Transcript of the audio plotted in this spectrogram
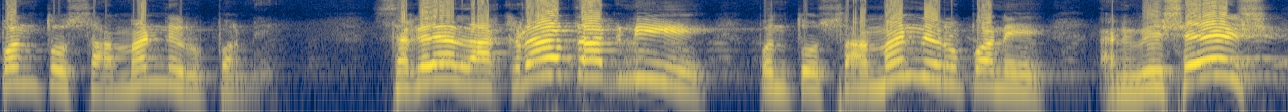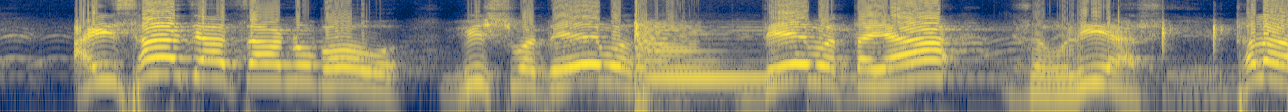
पण तो सामान्य रूपाने. सगळ्या लाकडात अग्नी आहे, पण तो सामान्य रूपाने. आणि विशेष ऐसा ज्याचा अनुभव विश्वदेव देवतया जवळी असे ठला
